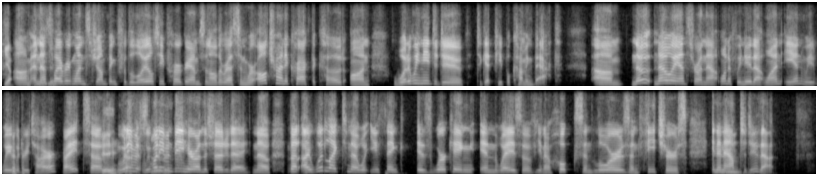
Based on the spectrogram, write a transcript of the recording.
Yeah, um, and that's why everyone's jumping for the loyalty programs and all the rest. And we're all trying to crack the code on what do we need to do to get people coming back. Um, no, no answer on that one. If we knew that one, Ian, we, we would retire, right? So yeah, we wouldn't even we wouldn't even be here on the show today. No, but I would like to know what you think is working in the ways of you know hooks and lures and features in an app mm. to do that.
